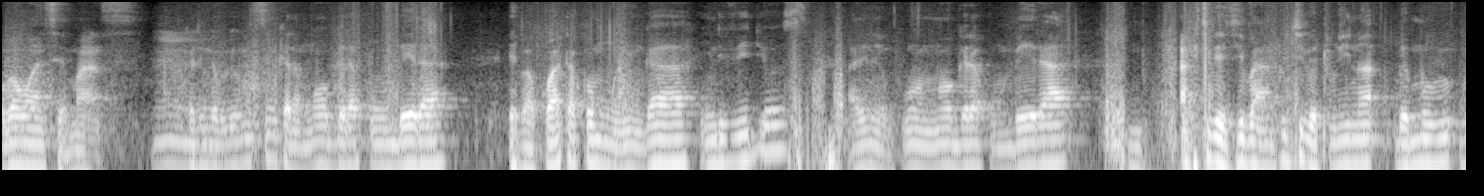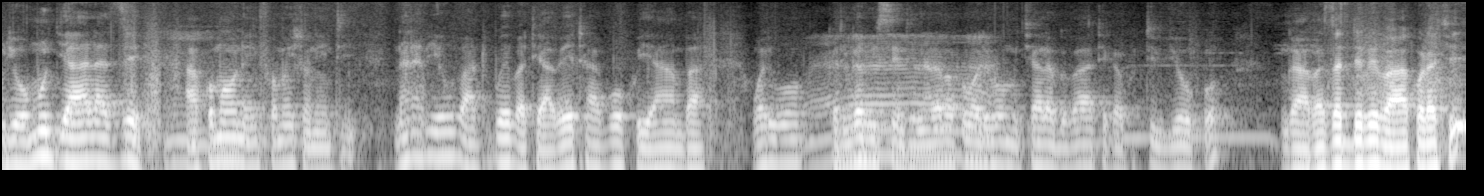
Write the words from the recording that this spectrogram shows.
oba once a month. Kati nga buli omusinkana mwogera ku mbeera ebakwatako mmwe nga individuals ate nemwogera ku mbeera akitire ki bantu ki betulina buli omu gyalaze akomawo ne information nti nalabyewo bantu bwe bati abeetaaga okuyamba. Waliwo kati nga bisente nalabako waliwo omukyala gwe baateeka ku tv okwo ng'abazadde be bakola ki?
